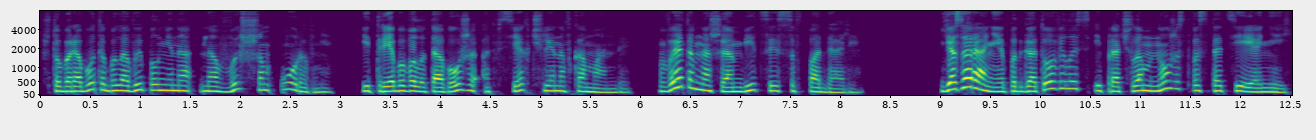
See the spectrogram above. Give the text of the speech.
чтобы работа была выполнена на высшем уровне и требовала того же от всех членов команды. В этом наши амбиции совпадали. Я заранее подготовилась и прочла множество статей о ней,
